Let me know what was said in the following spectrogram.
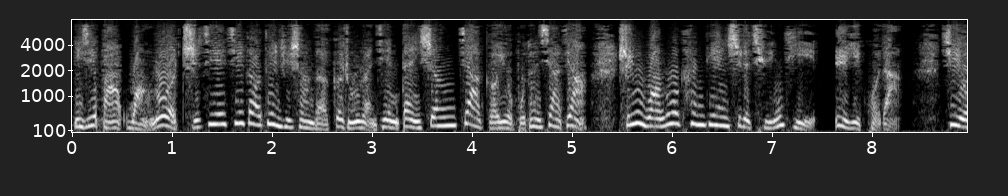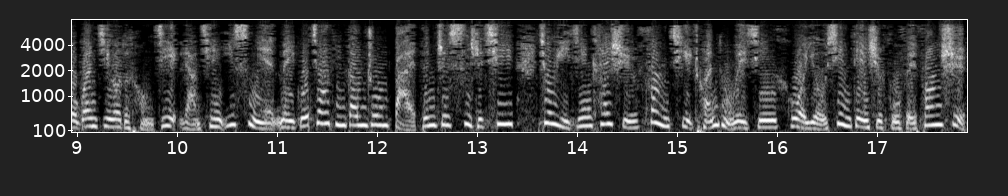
以及把网络直接接到电视上的各种软件诞生，价格又不断下降，使用网络看电视的群体日益扩大。据有关机构的统计，两千一四年，美国家庭当中百分之四十七就已经开始放弃传统卫星或有线电视付费方式，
